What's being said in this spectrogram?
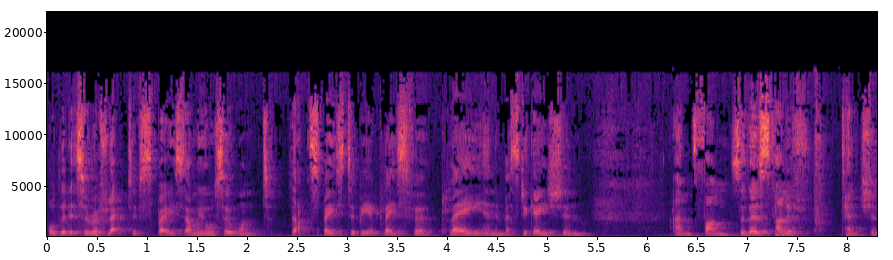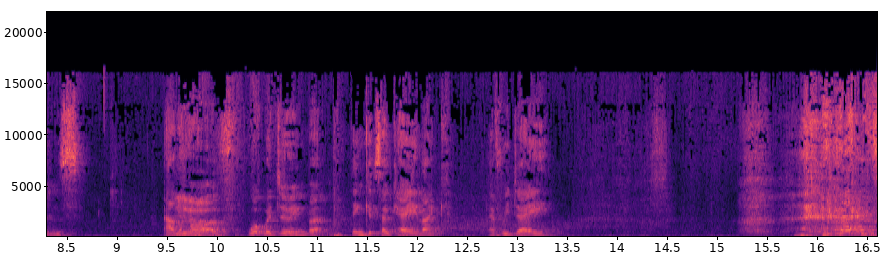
or that it's a reflective space and we also want that space to be a place for play and investigation and fun so there's kind of tensions at the Yeah. heart of what we're doing but I think it's okay like every day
